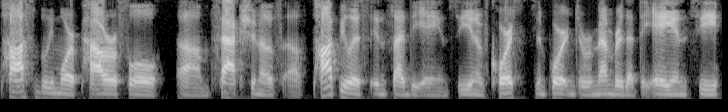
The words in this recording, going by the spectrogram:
possibly more powerful um, faction of, of, populists inside the ANC. And of course, it's important to remember that the ANC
